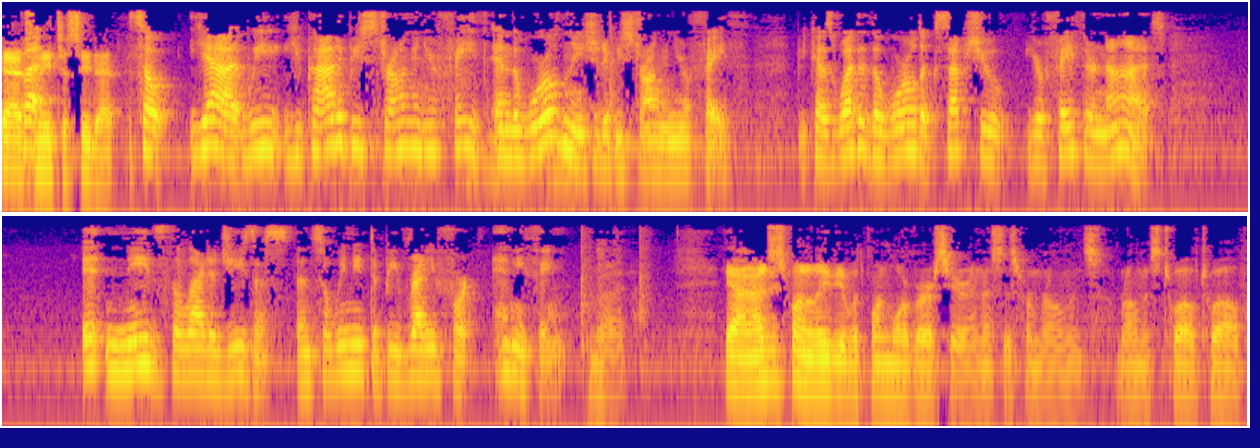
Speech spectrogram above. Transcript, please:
Yeah, it's but- neat to see that. so yeah, we you got to be strong in your faith, and the world needs you to be strong in your faith, because whether the world accepts you your faith or not, it needs the light of Jesus, and so we need to be ready for anything. Right. Yeah, and I just want to leave you with one more verse here, and this is from Romans, Romans twelve twelve.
